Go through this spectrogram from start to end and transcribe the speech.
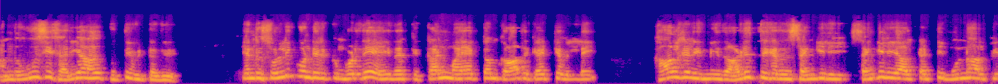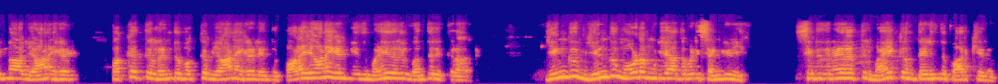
அந்த ஊசி சரியாக குத்திவிட்டது என்று சொல்லிக் கொண்டிருக்கும் பொழுதே இதற்கு கண் மயக்கம் காது கேட்கவில்லை. கால்களின் மீது அழுத்துகிறது சங்கிலி. சங்கிலியால் கட்டி முன்னால் பின்னால் யானைகள் பக்கத்தில் ரெண்டு பக்கம் யானைகள் என்று பல யானைகள் மீது மனிதர்கள் வந்திருக்கிறார்கள். எங்கும் எங்கும் ஓட முடியாதபடி சங்கிலி சிறிது நேரத்தில் மயக்கம் தெளிந்து பார்க்கிறது.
